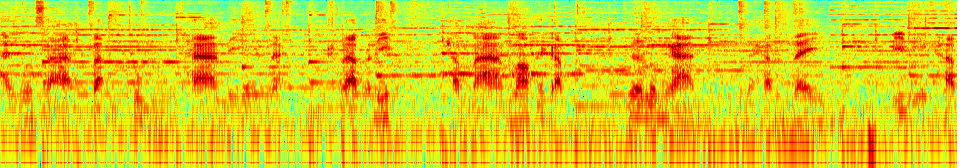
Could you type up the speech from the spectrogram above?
อายุศาสตร์ปทุมธานีนะครับ อันนี้ทำมามอบให้กับเพื่อนร่วมงานนะครับในปีนี้ครับ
